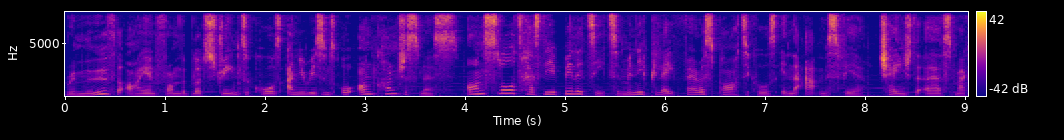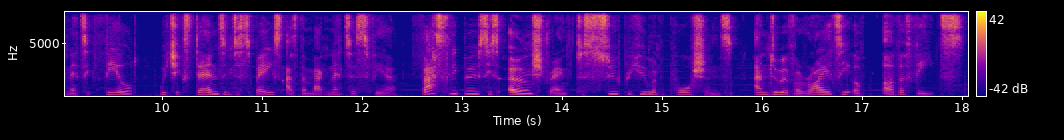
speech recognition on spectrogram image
Remove the iron from the bloodstream to cause aneurysms or unconsciousness. Onslaught has the ability to manipulate ferrous particles in the atmosphere, change the Earth's magnetic field, which extends into space as the magnetosphere, vastly boost his own strength to superhuman proportions, and do a variety of other feats.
